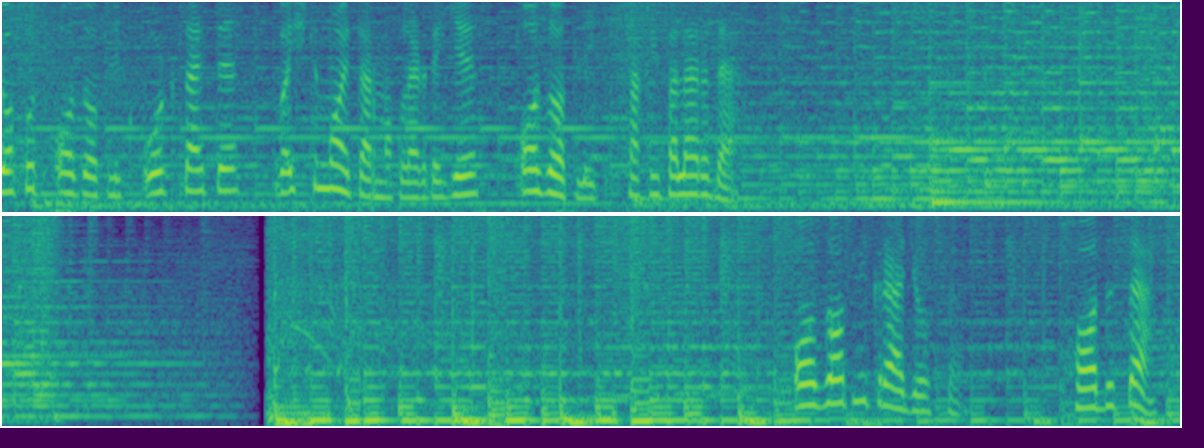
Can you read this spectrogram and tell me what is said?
yoxud ozodlik org sayti va ijtimoiy tarmoqlardagi ozodlik sahifalarida. Ozodlik radiosi. Hodisa.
